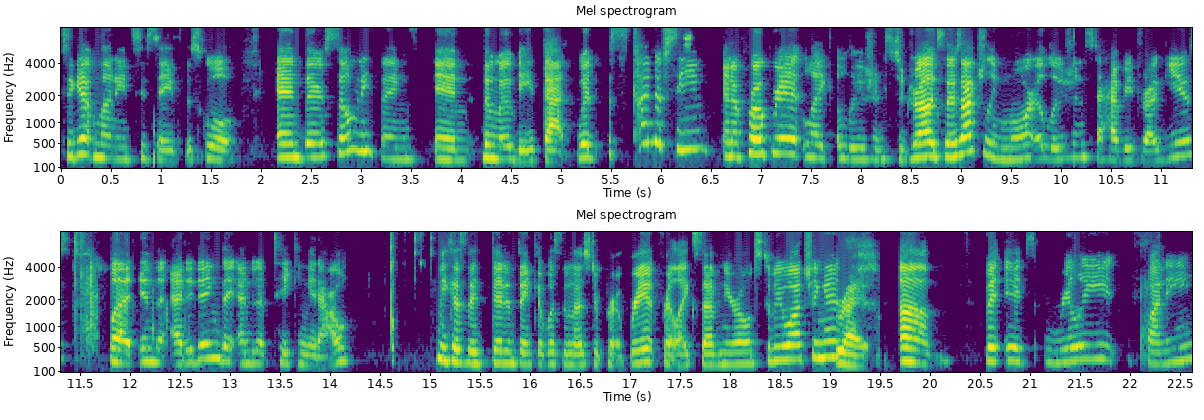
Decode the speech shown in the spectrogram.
to get money to save the school. And there's so many things in the movie that would kind of seem inappropriate, like allusions to drugs. There's actually more allusions to heavy drug use, but in the editing, they ended up taking it out because they didn't think it was the most appropriate for like seven year olds to be watching it. Right. Um, but it's really funny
